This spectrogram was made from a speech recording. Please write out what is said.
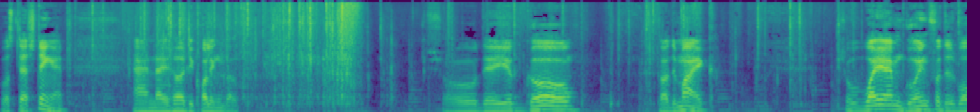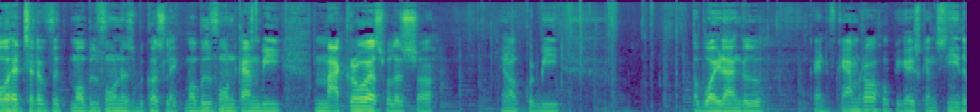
was testing it and I heard the calling bell. So there you go got the mic. So why i'm going for this overhead setup with mobile phone is because like mobile phone can be macro as well as uh, you know could be a wide angle kind of camera. Hope you guys can see the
